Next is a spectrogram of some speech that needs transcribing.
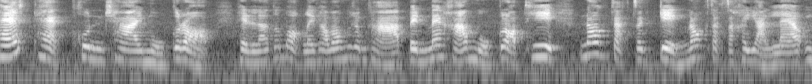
Hashtag คุณชายหมูกรอบ เห็นแล้วต้องบอกเลยค่ะว่าผู้ชมขาเป็นแม่ค้าหมูกรอบที่นอกจากจะเก่งนอกจากจะขยันแล้วอื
